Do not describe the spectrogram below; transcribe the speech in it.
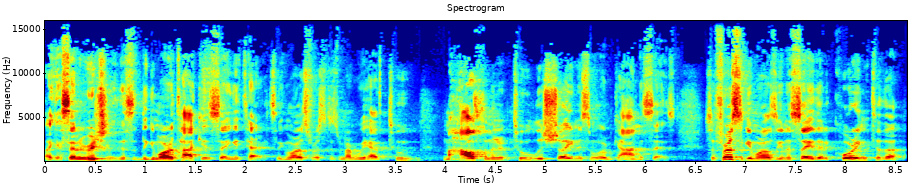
Like I said originally, this is the Gemara Taki is saying a teretz. The Gemara is first because remember we have two mahalchim and two lashonis and what Kahana says. So first the Gemara is going to say that according to the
